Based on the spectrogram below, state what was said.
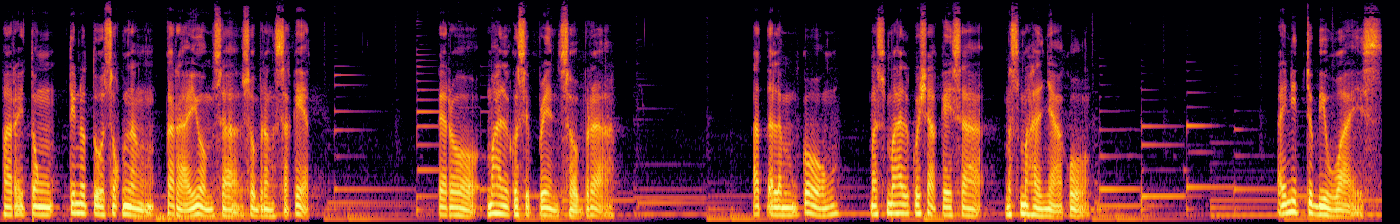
Para itong tinutusok ng karayom sa sobrang sakit. Pero mahal ko si Prince sobra. At alam kong mas mahal ko siya kaysa mas mahal niya ako. I need to be wise.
